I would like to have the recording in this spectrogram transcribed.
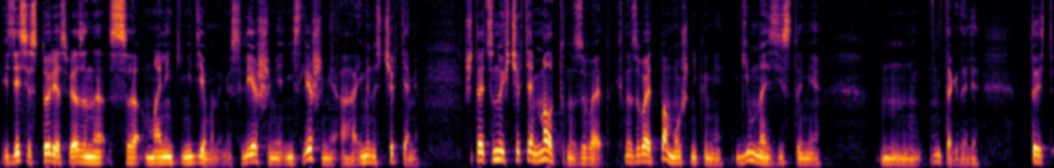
И здесь история связана с маленькими демонами, с лешими, не с лешими, а именно с чертями. Считается, ну их чертями мало кто называет. Их называют помощниками, гимназистами и так далее. То есть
